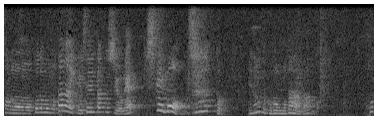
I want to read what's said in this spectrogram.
その子供持たないっていう選択肢をねしてもずっとえなんで子供持たないなとか。ほっ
